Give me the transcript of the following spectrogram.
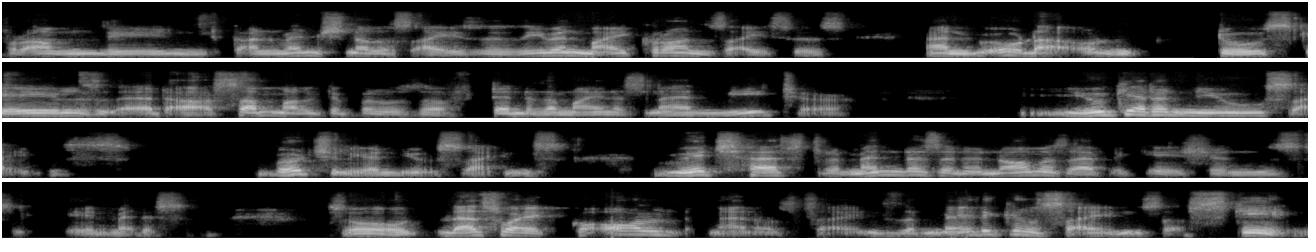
from the conventional sizes, even micron sizes, and go down to scales that are some multiples of 10 to the minus 9 meter, you get a new science, virtually a new science, which has tremendous and enormous applications in medicine. So that's why I called nanoscience the medical science of scale.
